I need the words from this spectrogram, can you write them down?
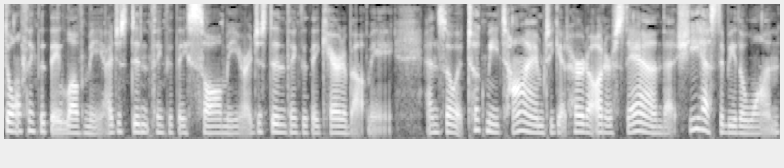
don't think that they love me. I just didn't think that they saw me or I just didn't think that they cared about me. And so it took me time to get her to understand that she has to be the one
